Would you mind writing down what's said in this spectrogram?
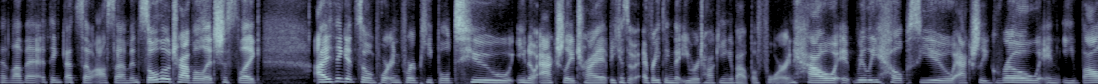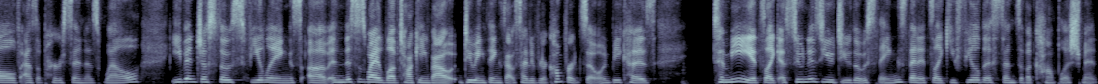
I love it. I think that's so awesome. And solo travel, it's just like, I think it's so important for people to, you know, actually try it because of everything that you were talking about before and how it really helps you actually grow and evolve as a person as well. Even just those feelings of, and this is why I love talking about doing things outside of your comfort zone because to me, it's like as soon as you do those things, then it's like you feel this sense of accomplishment,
